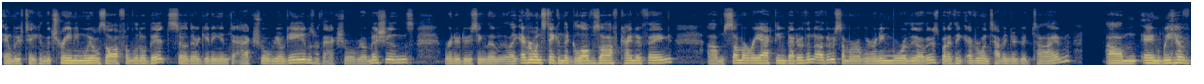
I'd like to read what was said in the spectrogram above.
and we've taken the training wheels off a little bit, so they're getting into actual real games with actual real missions. We're introducing them, like everyone's taking the gloves off kind of thing. Um, some are reacting better than others, some are learning more than others, but I think everyone's having a good time. Um, and we have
